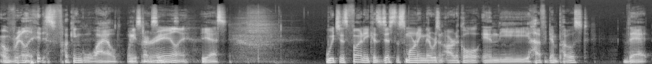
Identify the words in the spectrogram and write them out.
Oh, really? It is fucking wild when you start seeing this. Really? Yes. Which is funny because just this morning there was an article in the Huffington Post that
